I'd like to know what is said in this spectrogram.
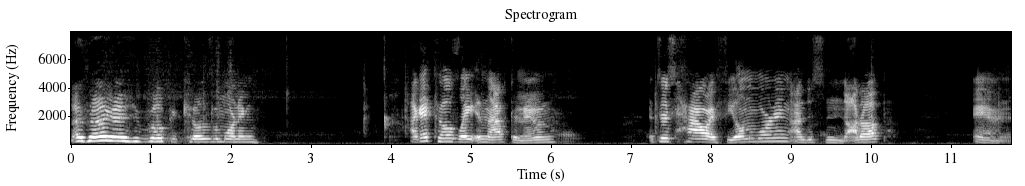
I feel like I should get kills in the morning. I get kills late in the afternoon. It's just how I feel in the morning. I'm just not up. And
